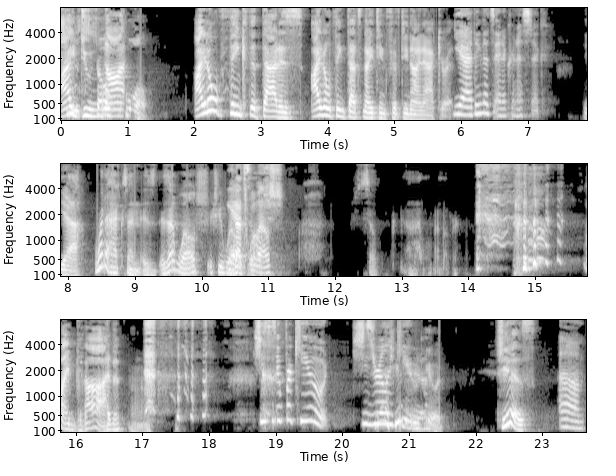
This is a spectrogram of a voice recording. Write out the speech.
I do so not. Cool. I don't think that that is. I don't think that's 1959 accurate. yeah, I think that's anachronistic. Yeah, What accent is is that Welsh? Is she Welsh? Yeah, that's Welsh. Welsh. so. I love her. My God, I don't know. She's super cute. She's really She's cute. cute. she is. Um,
